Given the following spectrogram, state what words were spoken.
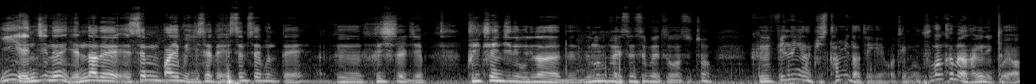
이 엔진은 옛날에 SM5 2세대 SM7 때그 그 시절 이제 VQ 엔진이 우리나라 르노 SM7에 들어갔었죠. 그 필링이랑 비슷합니다 되게. 어떻게 보면 후방 카메라 당연히 있고요.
